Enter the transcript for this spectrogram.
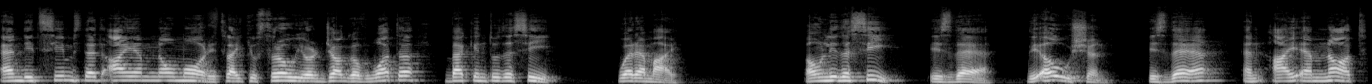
and it seems that I am no more. It's like you throw your jug of water back into the sea. Where am I? Only the sea is there, the ocean is there, and I am not,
